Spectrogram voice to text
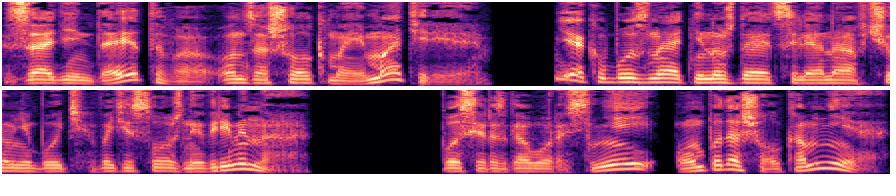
За день до этого он зашел к моей матери, якобы узнать, не нуждается ли она в чем-нибудь в эти сложные времена. После разговора с ней он подошел ко мне,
